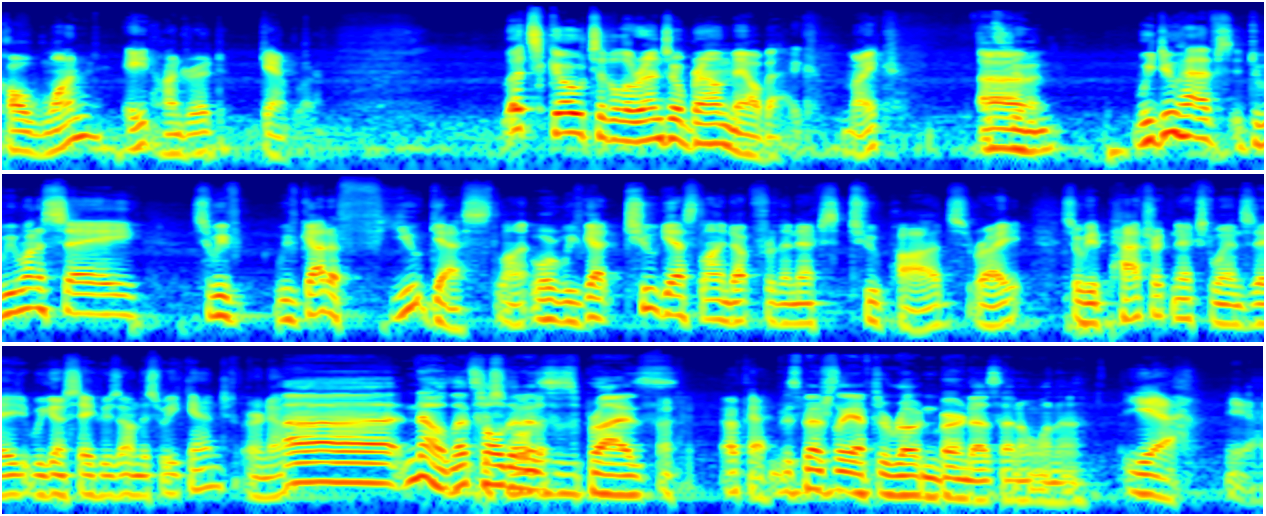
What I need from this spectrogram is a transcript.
Call 1-800-GAMBLER. Let's go to the Lorenzo Brown mailbag, Mike. Let's do it. Um, We do have, do we want to say, so we've we've got a few guests, li- or we've got two guests lined up for the next two pods, right? So we have Patrick next Wednesday. we going to say who's on this weekend or no? Uh, no. Let's hold it hold as it. a surprise. okay. okay. Especially after Wroten burned us. I don't want to. Yeah, yeah.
